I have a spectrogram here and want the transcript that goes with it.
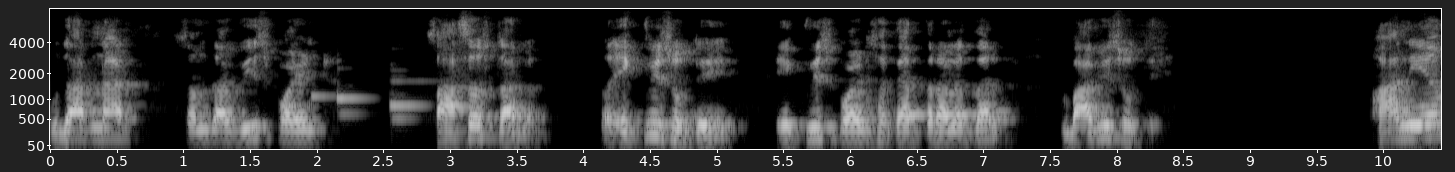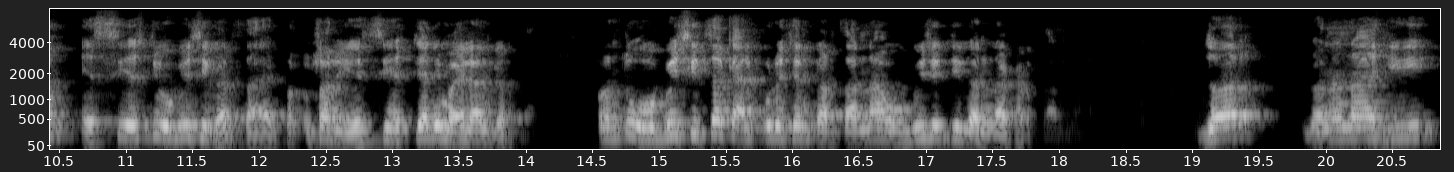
उदाहरणार्थ समजा वीस पॉईंट सहासष्ट आलं तर एकवीस होते. एकवीस पॉईंट सत्याहत्तर आलं तर बावीस होते. हा नियम S C S T OBC करताय. Sorry S C S T आणि महिलांकरता परंतु ओबीसीचं कॅल्क्युलेशन करताना ओबीसीची गणना करताना जर गणना ही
